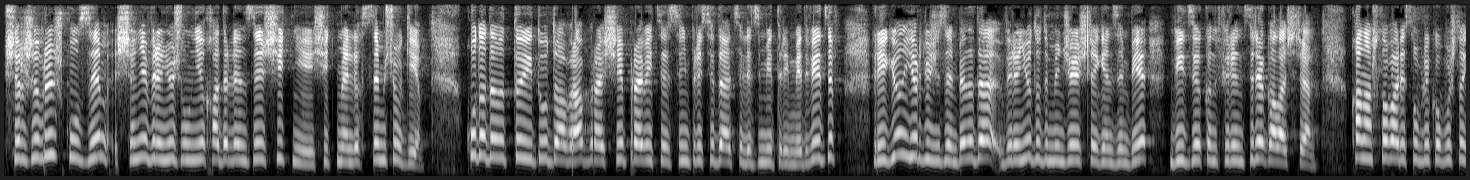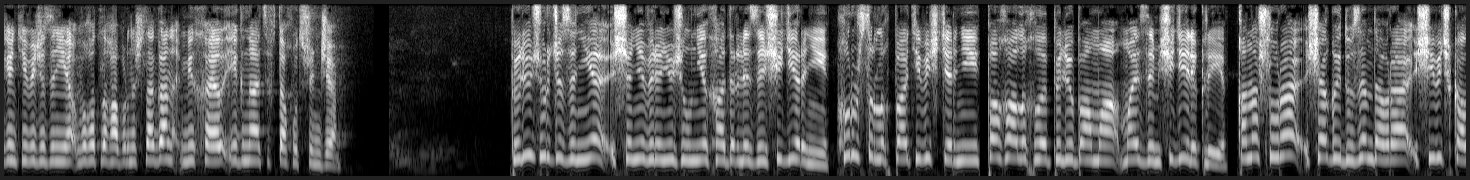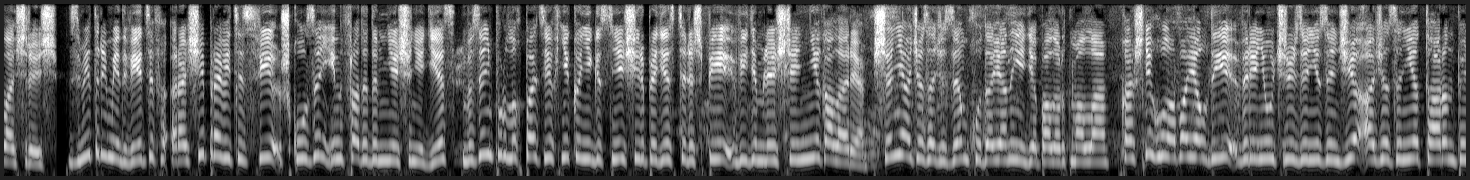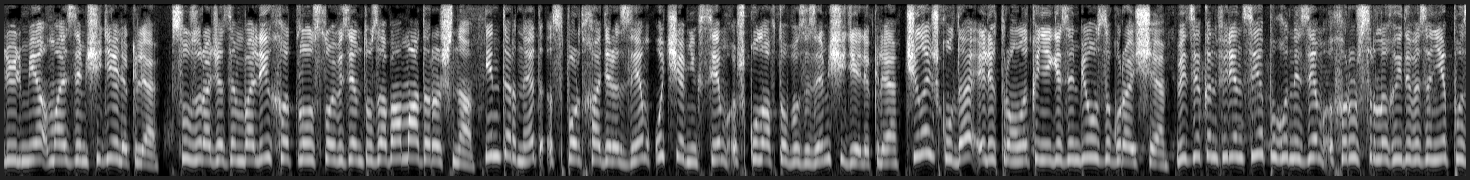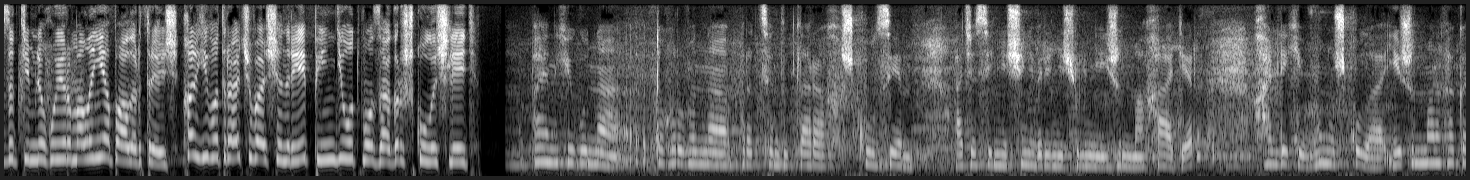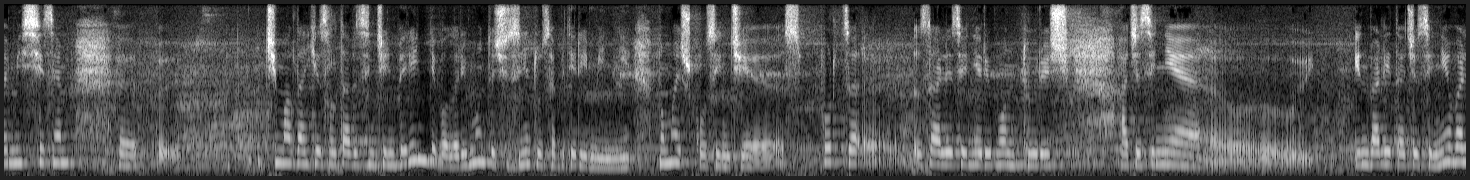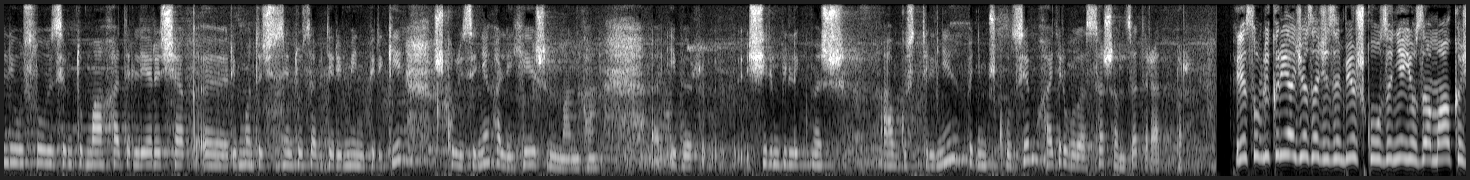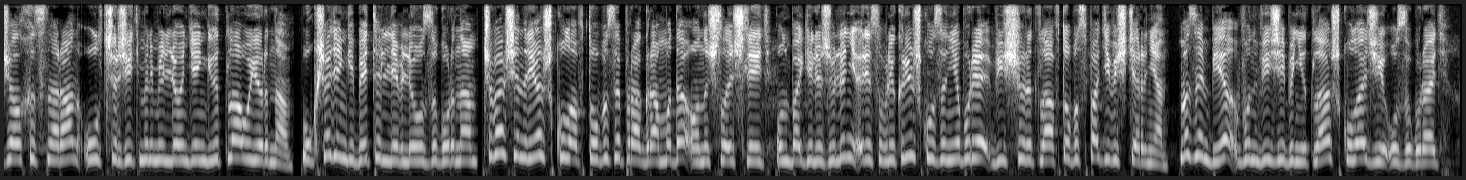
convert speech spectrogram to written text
Шержевры шкулзем шәне вереню жылне қадырлензе шитне шитмеліқсем жүге. Кудада тыйду давраб Россия правительствен председатель Дмитрий Медведев регион ердюжізембедада вереню дыдымінже ішлеген видеоконференция галашры. Канашлова республика бұшлыген тевежізіне вғытлыға бұрнышлаган Михаил Игнатьев тахутшынжы. Пөлі жүрджізіне шәне вереню жылне қадірлезе шидерні, хұрышсырлық пативиштерні, пағалықлы пөлі бама майзем шиделіклі. Канашлура шагайдузем давра шевич калашрыш. Дмитрий Медведев Россия правительстве шкулзен инфрадыдымне шенедес, візен пұрлықпа техника негісіне шерпредестілішпе видимлешленне каларе. Шәне ажазажызем худаяны неде палыртмалла. Кашне хулапа ялды вереню учрежденезенже ажазыне тарын пөлілме майзем шиделіклі. Сузыр ажазем вали хытлы условизем тузаба. Интернет, спорт хадерзем, учебниксем, школ автобусызем шиделіклі. Чилай шкулда электронлы книгезембе узыгурайшы. Видеоконференция пуғынызем хырушсырлы гыйдывызыне пызык темлі хуйырмалыне палыртрыш. Хархиватра чувашенре пинди утмозагыр шкул ишлейд. Паян хигуна тоғырвына процентларах шкулзем ачасыне шеневерене шуліне ижынма хадер. Халлихи вуну шкула ижынманха комиссизем чималдан хизылда візінчен беренде бол ремонт ішізіне туса бідеременне. Номай школ зенче спорт зале зене ремонт туреш, ачасыне инвалид ачасыне вали условизем тума хадерлері шак ремонт ішізіне туса бідеремен бірге школизене халихи жынманға. Ибір ширим билікміш август тіліне пәдім школзем хадер боласа шанса тұратпыр. Республикари ажаса жезембе шкулзыне юзама кыжал хыснаран ул чержитмір миллион деньги гытла уйырна. Укша деньги бет левле узыгурна. Чувашенре автобусы программада онышлы ишлейт. Он багили жүлін республикари шкулзыне буре вишырытла автобус падивиштерне. Мазембе вун вижи бенетла шкула жи узыгурать.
